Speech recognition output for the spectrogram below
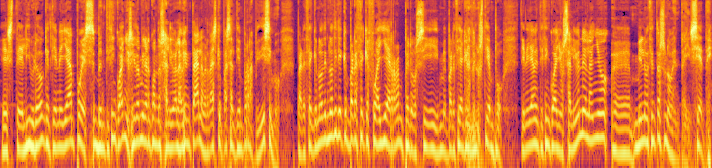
este libro que tiene ya pues 25 años. He ido a mirar cuando salió a la venta, la verdad es que pasa el tiempo rapidísimo. Parece que no, diré que parece que fue ayer, pero sí me parecía que era menos tiempo. Tiene ya 25 años, salió en el año 1997.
